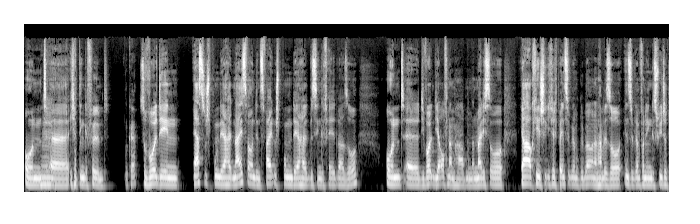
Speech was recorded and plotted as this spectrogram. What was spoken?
Und Mhm. äh, ich habe den gefilmt. Okay. sowohl den ersten Sprung, der halt nice war, und den zweiten Sprung, der halt ein bisschen gefällt war, so. Und äh, die wollten die Aufnahmen haben. Und dann meinte ich so, ja, okay, schicke ich euch bei Instagram rüber. Und dann haben wir so Instagram von denen gescreenshot.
